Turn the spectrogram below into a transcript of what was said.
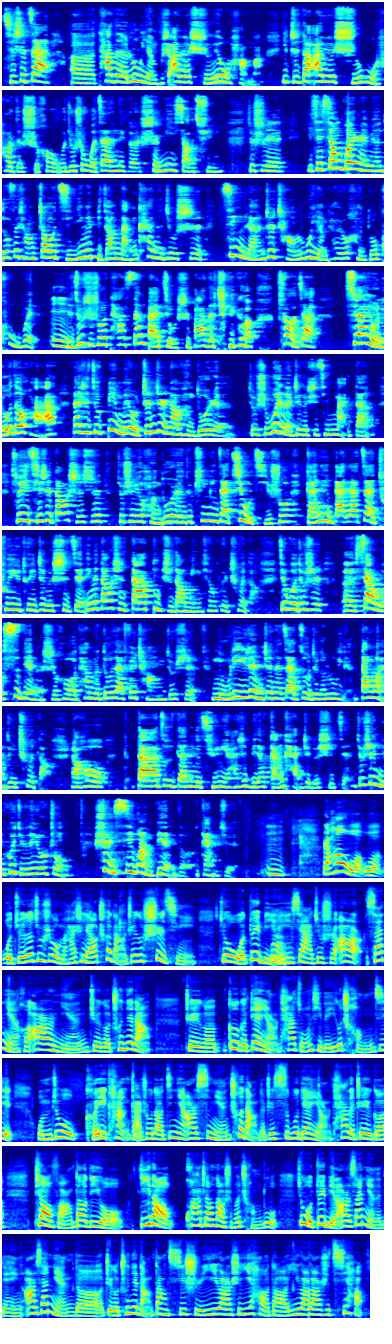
其实，在呃他的路演不是二月十六号嘛，一直到二月十五号的时候，我就说我在那个神秘小群，就是一些相关人员都非常着急，因为比较难看的就是，竟然这场路演票有很多空位，嗯，也就是说，它三百九十八的这个票价。虽然有刘德华，但是就并没有真正让很多人就是为了这个事情买单。所以其实当时是就是有很多人就拼命在救急，说赶紧大家再推一推这个事件，因为当时大家不知道明天会撤档。结果就是呃下午四点的时候，他们都在非常就是努力认真的在做这个路演，当晚就撤档。然后大家就在那个群里还是比较感慨这个事件，就是你会觉得有种瞬息万变的感觉。嗯，然后我我我觉得就是我们还是聊撤档这个事情，就我对比了一下，就是二三年和二二年这个春节档，这个各个电影它总体的一个成绩，我们就可以看感受到今年二四年撤档的这四部电影，它的这个票房到底有低到夸张到什么程度？就我对比了二三年的电影，二三年的这个春节档档期是一月二十一号到一月二十七号。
